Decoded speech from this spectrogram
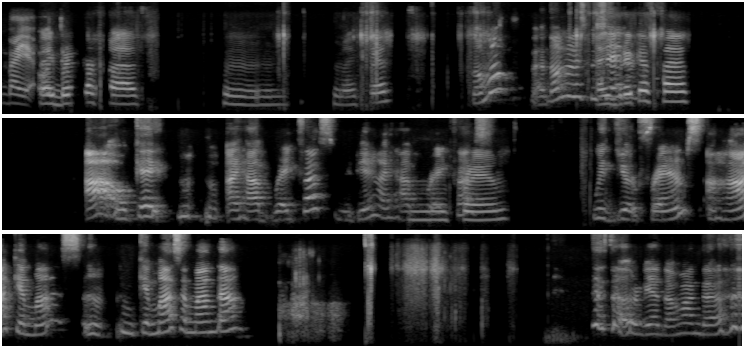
Vaya, I otro. break a fast. Hmm, my friend. ¿Cómo? Perdón, no lo I escuché. break a fast. Ah, ok. I have breakfast. Muy bien, I have My breakfast. friend. With your friends. Ajá, ¿qué más? ¿Qué más, Amanda? Se está durmiendo, Amanda.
